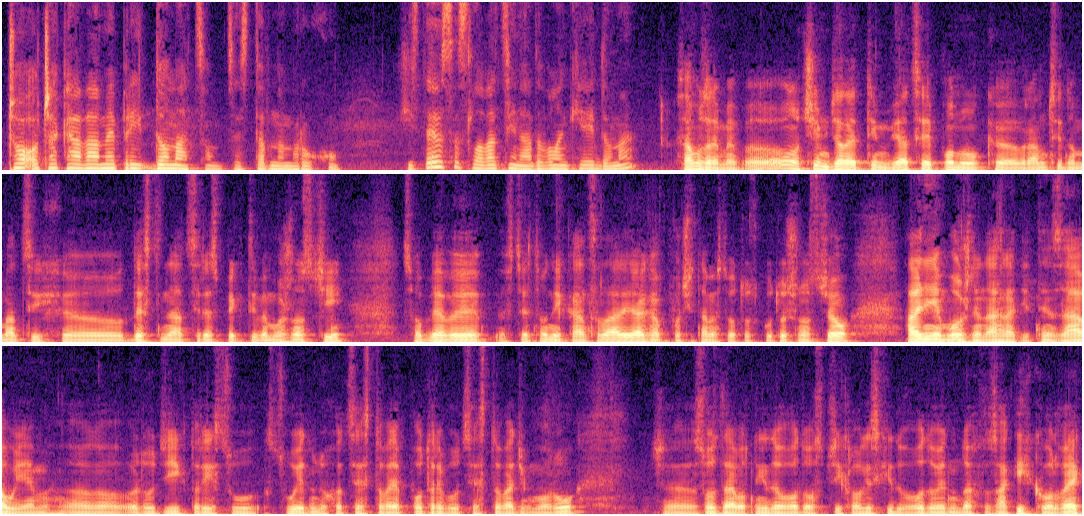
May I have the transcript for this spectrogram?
čo očakávame pri domácom cestovnom ruchu. Chystajú sa Slováci na dovolenky aj doma? Samozrejme, ono, čím ďalej, tým viacej ponúk v rámci domácich e, destinácií, respektíve možností sa objavuje v cestovných kanceláriách a počítame s touto skutočnosťou, ale nie je možné nahradiť ten záujem e, ľudí, ktorí chcú, chcú jednoducho cestovať a potrebujú cestovať k moru zo zdravotných dôvodov, z psychologických dôvodov, jednoducho z akýchkoľvek.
